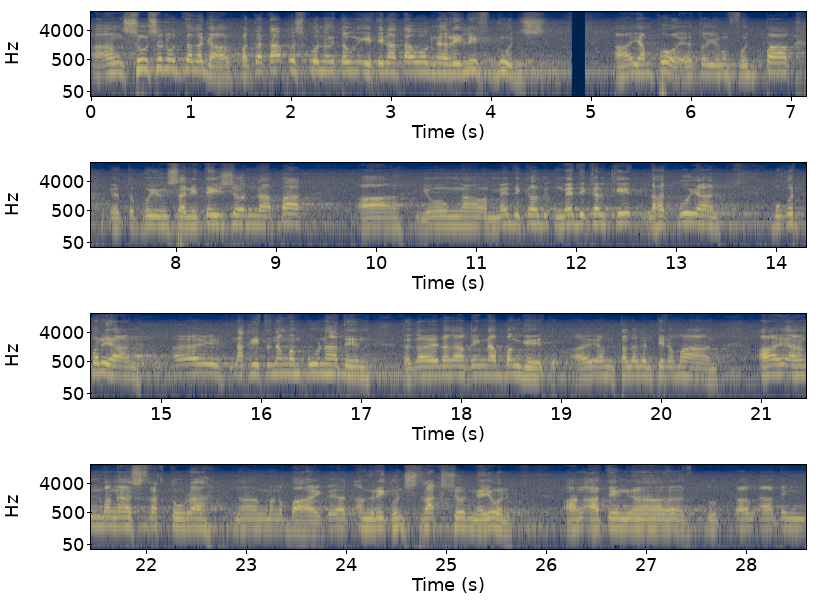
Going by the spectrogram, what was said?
ang susunod talaga, pagkatapos po ng itong itinatawag na relief goods, Ah, yan po. Ito yung food pack, ito po yung sanitation na pack, ah, yung ah, medical medical kit, lahat po yan. Bukod pa riyan, ay nakita naman po natin, kagaya ng aking nabanggit, ay ang talagang tinamaan ay ang mga struktura ng mga bahay. Kaya ang reconstruction ngayon, ang ating tut- ang ating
